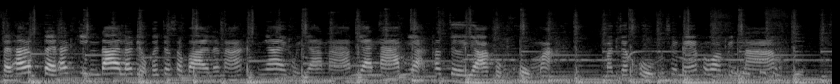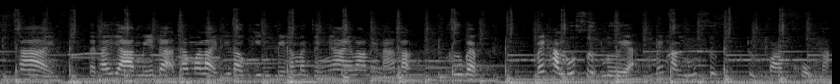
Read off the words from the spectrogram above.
แต่ถ้าแต่ถ้ากินได้แล้วเดี๋ยวก็จะสบายแล้วนะ ง่ายกว่ายาน้ำยาน้ำเนี่ยถ้าเจอยาขมๆอะ มันจะขมใช่ไหมเพราะว่ามันเป็นน้ำใช่ แต่ถ้ายาเม็ดอะถ้าเมื่อไหร่ที่เรากินเป็นแล้วมันจะง่ายมากเลยนะ คือแบบ ไม่ทันรู้สึกเลยอะไม่ทันรู้สึกถึงความขมอะ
